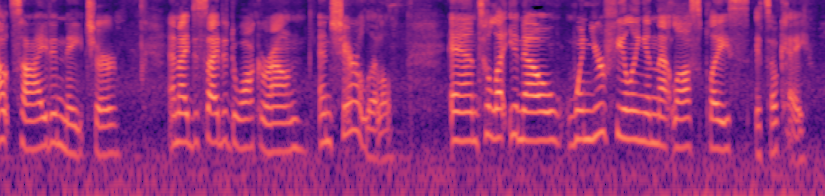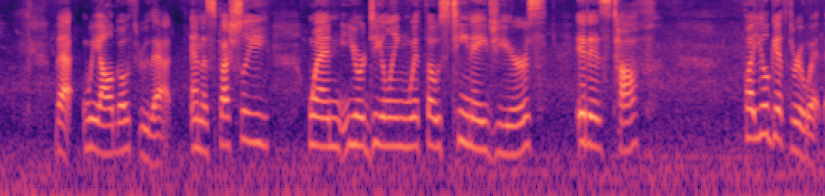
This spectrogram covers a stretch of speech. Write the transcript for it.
outside in nature. And I decided to walk around and share a little. And to let you know, when you're feeling in that lost place, it's okay. That we all go through that. And especially when you're dealing with those teenage years, it is tough but you'll get through it.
